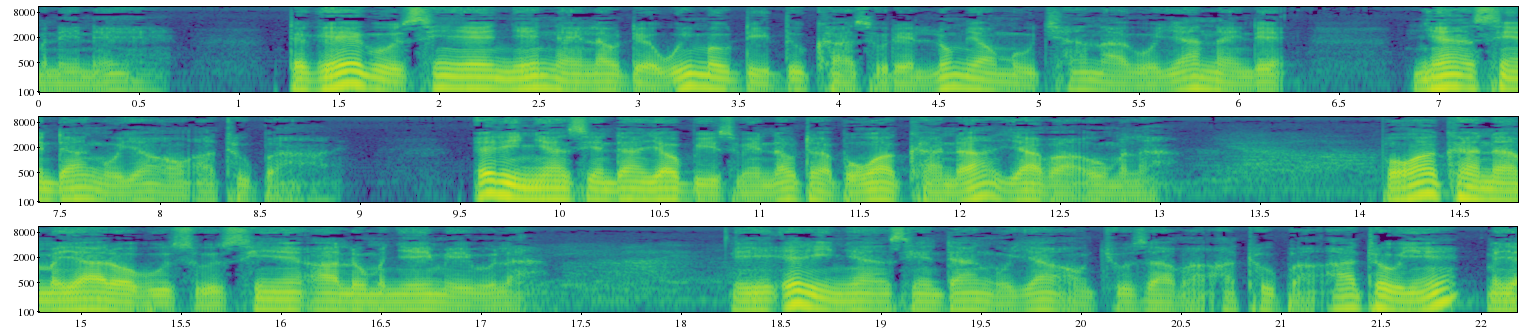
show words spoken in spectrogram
မနေနဲ့တကယ်ကိုဆင်းရဲငြိမ်းနိုင်လောက်တဲ့ဝိမု ക്തി ဒုက္ခဆိုတဲ့လွတ်မြောက်မှုချမ်းသာကိုရနိုင်တဲ့ဉာဏ်အစဉ်တန်းကိုရအောင်အထုပါအဲ့ဒီဉာဏ်အစဉ်တန်းရောက်ပြီဆိုရင် နောက်ထပ်ဘဝခန္ဓာရပါအောင်မလားဘဝခန္ဓာမရတော့ဘူးဆိုဆင်းရဲအလုံးမငြိမ်းမေဘူးလား ဒီအဲ့ဒီဉာဏ်အစဉ်တန်းကိုရအောင်ကြိုးစားပါအထုပါအထုရင်မရ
